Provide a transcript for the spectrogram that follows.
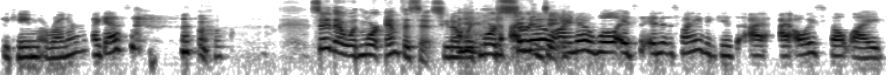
became a runner, I guess. uh-huh. Say that with more emphasis, you know, with more certainty. I know, I know. Well, it's and it's funny because I I always felt like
